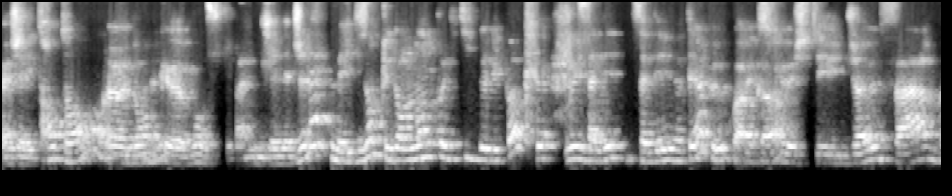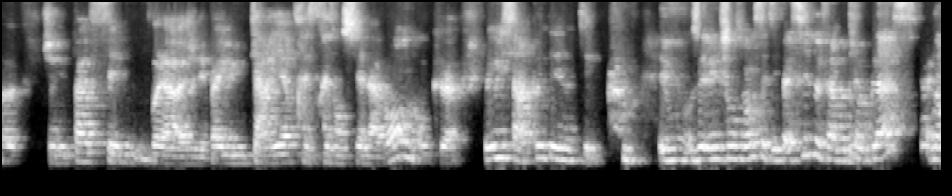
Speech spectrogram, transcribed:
Euh, j'avais 30 ans, euh, donc euh, bon, c'était pas une jeunette jeunette, mais disons que dans le monde politique de l'époque, oui. ça, ça dénotait un peu, quoi, parce que j'étais une jeune femme, j'avais pas fait, voilà, j'avais pas eu une carrière très très ancienne avant, donc oui, oui, ça a un peu dénoté. Et vous, avez eu le sentiment que c'était facile de faire votre place, non?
